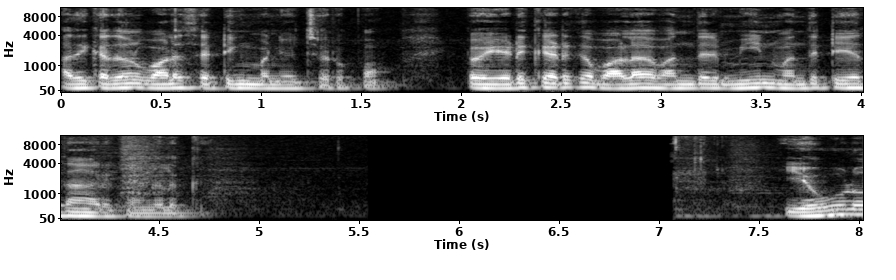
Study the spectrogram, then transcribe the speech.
அதுக்கு ஏதாவது வலை செட்டிங் பண்ணி வச்சுருப்போம். இப்போ எடுக்க எடுக்க வலை வந்து மீன் வந்துகிட்டே தான் இருக்குது எங்களுக்கு. எவ்வளோ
